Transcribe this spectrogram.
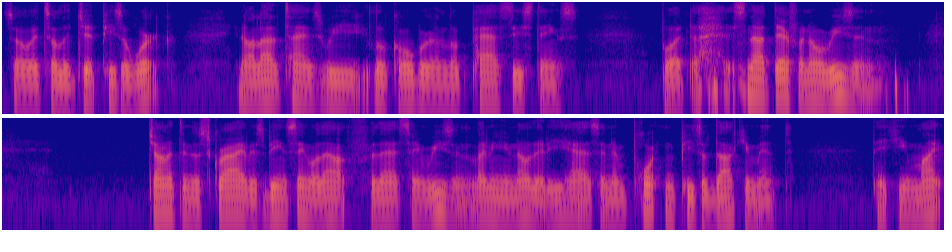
So it's a legit piece of work. You know, a lot of times we look over and look past these things, but uh, it's not there for no reason. Jonathan the scribe is being singled out for that same reason, letting you know that he has an important piece of document that you might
